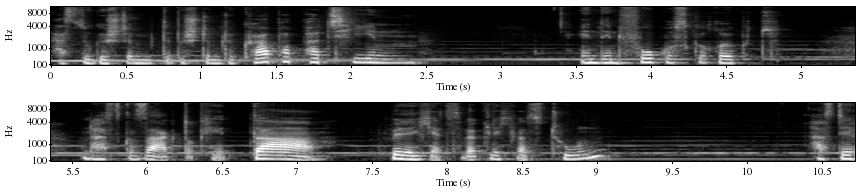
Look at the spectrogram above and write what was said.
Hast du bestimmte, bestimmte Körperpartien in den Fokus gerückt? Und hast gesagt, okay, da will ich jetzt wirklich was tun. Hast dir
